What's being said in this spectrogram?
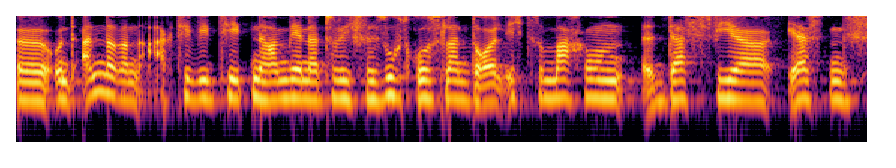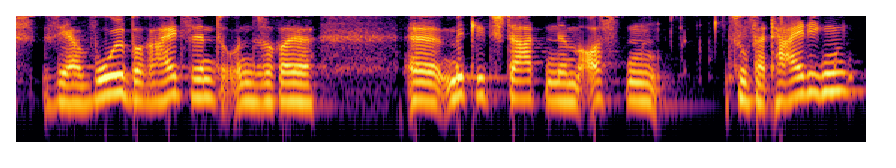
äh, und anderen Aktivitäten haben wir natürlich versucht, Russland deutlich zu machen, dass wir erstens sehr wohl bereit sind, unsere äh, Mitgliedstaaten im Osten zu verteidigen.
